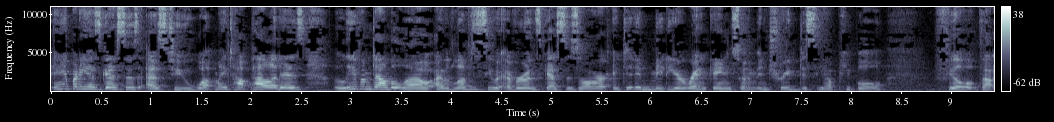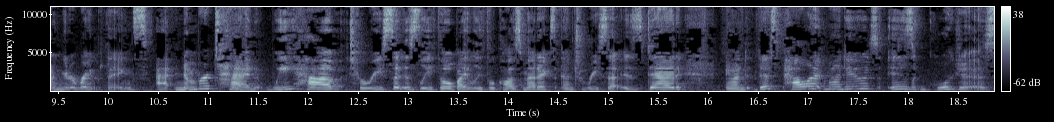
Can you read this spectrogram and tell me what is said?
anybody has guesses as to what my top palette is, leave them down below. I would love to see what everyone's guesses are. I did a mid-year ranking, so I'm intrigued to see how people feel that I'm gonna rank things. At number 10, we have Theresa is Lethal by Lethal Cosmetics and Theresa is Dead. And this palette, my dudes, is gorgeous.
